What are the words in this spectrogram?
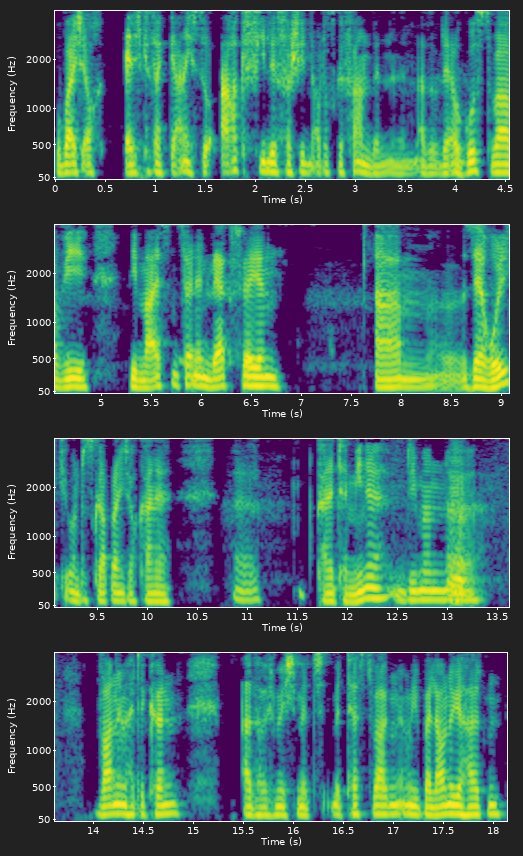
wobei ich auch ehrlich gesagt gar nicht so arg viele verschiedene Autos gefahren bin. Also der August war wie, wie meistens ja in den Werksferien ähm, sehr ruhig und es gab eigentlich auch keine, äh, keine Termine, die man äh, Ja. wahrnehmen hätte können. Also habe ich mich mit, mit Testwagen irgendwie bei Laune gehalten.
